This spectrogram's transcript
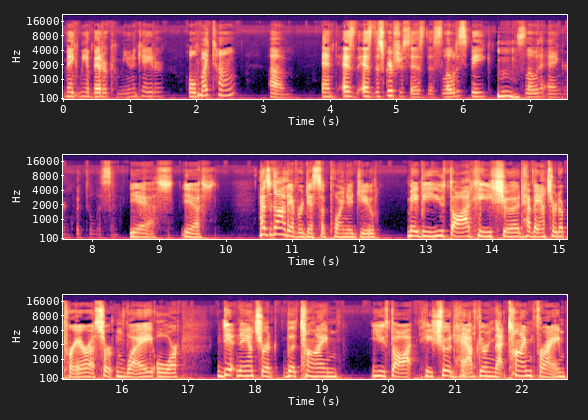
make me a better communicator hold my tongue, um, and as as the scripture says, the slow to speak, mm. slow to anger, and quick to listen. Yes, yes. Has God ever disappointed you? Maybe you thought He should have answered a prayer a certain way, or didn't answer it the time you thought He should have during that time frame.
